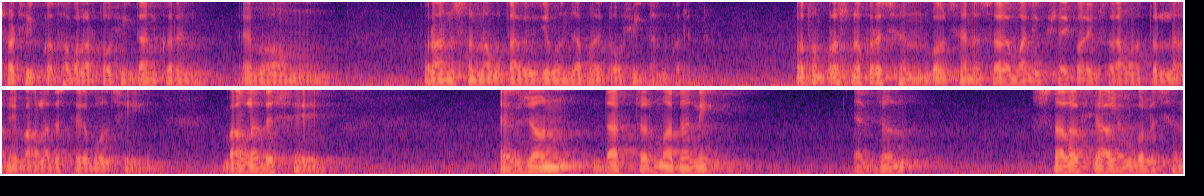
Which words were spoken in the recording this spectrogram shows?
সঠিক কথা বলার তৌফিক দান করেন এবং কোরআন সন্না মোতাবেক জীবনযাপনে তৌফিক দান করেন। প্রথম প্রশ্ন করেছেন, বলছেন, আসসালামু আলাইকুম শেখ ওয়ালাইকুম সালাম রহমতুল্লাহ। আমি বাংলাদেশ থেকে বলছি, বাংলাদেশে একজন ডাক্তার মাদানি, একজন সালাফি আলেম বলেছেন,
